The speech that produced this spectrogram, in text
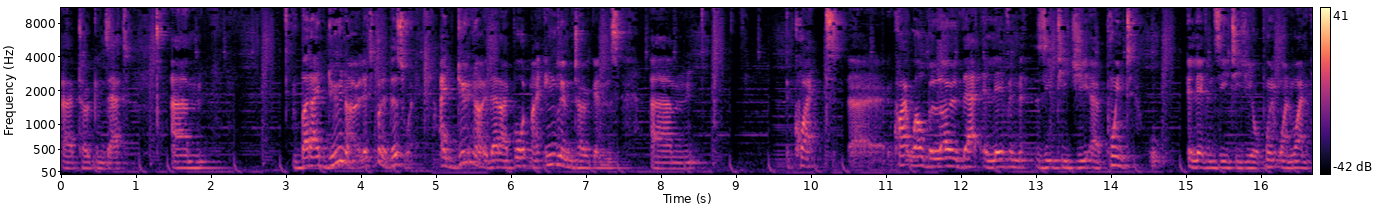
uh, tokens at. Um, but I do know, let's put it this way, I do know that I bought my England tokens um, quite uh, quite well below that 11 ZTG, uh, point 11 ZTG or 0.11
